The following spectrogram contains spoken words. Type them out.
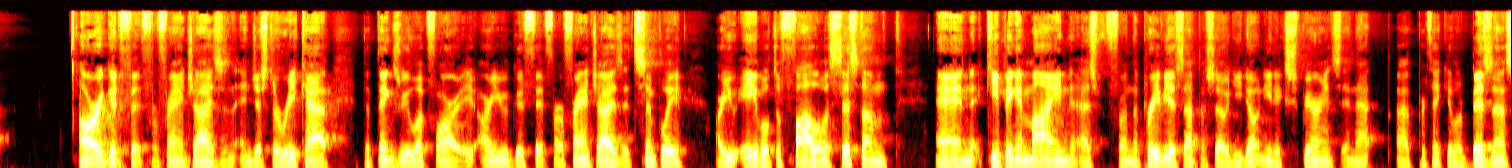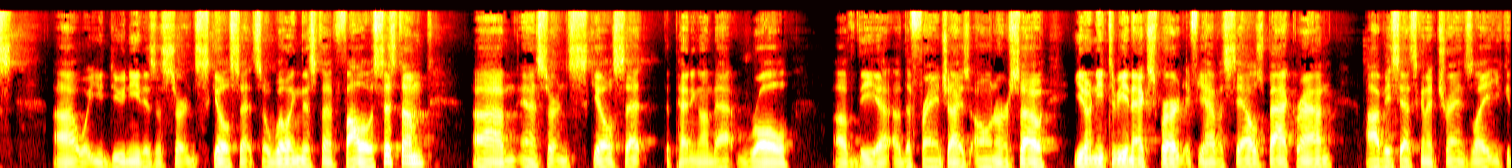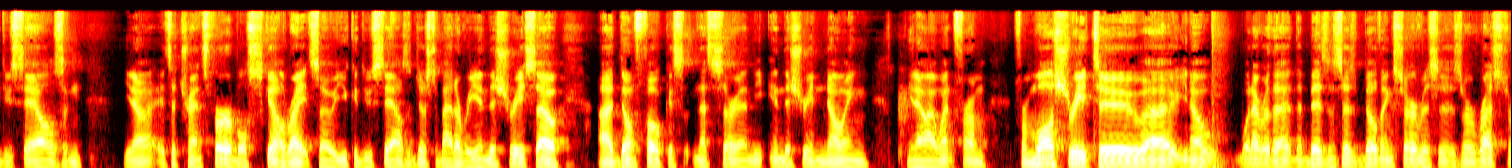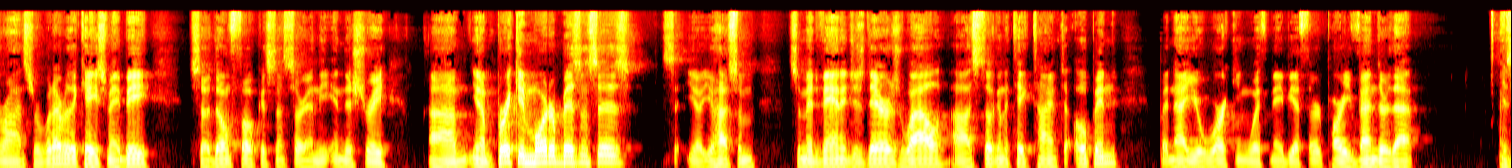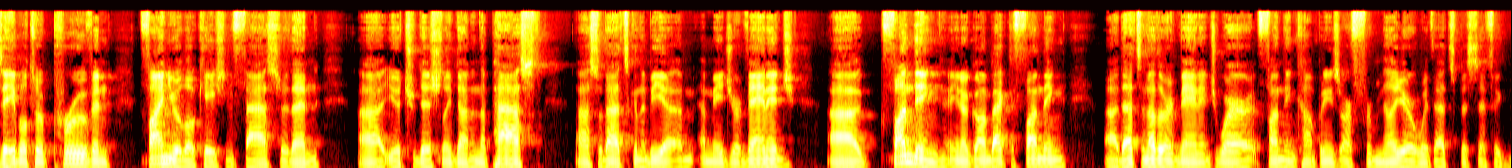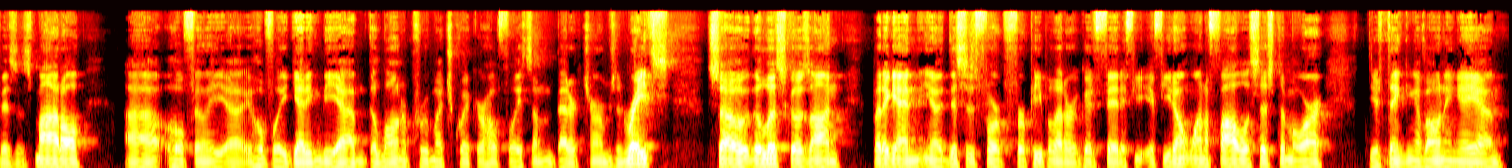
are a good fit for franchises. And, just to recap, the things we look for are you a good fit for a franchise? It's simply are you able to follow a system and keeping in mind, as from the previous episode, you don't need experience in that uh, particular business. Uh, what you do need is a certain skill set. So willingness to follow a system um, and a certain skill set, depending on that role of the uh, of the franchise owner. So you don't need to be an expert if you have a sales background. Obviously, that's going to translate. You could do sales, and you know it's a transferable skill, right? So you could do sales in just about every industry. So uh, don't focus necessarily on the industry and knowing. You know, I went from from Wall Street to uh, you know whatever the the business is, building services or restaurants or whatever the case may be. So don't focus necessarily on the industry. Um, you know, brick and mortar businesses. You know, you'll have some some advantages there as well. Uh, still going to take time to open, but now you're working with maybe a third party vendor that is able to approve and find you a location faster than uh, you know traditionally done in the past. Uh, so that's going to be a, a, major advantage. Uh, funding, you know, going back to funding, uh, that's another advantage where funding companies are familiar with that specific business model. Uh, hopefully, hopefully getting the um, the loan approved much quicker. Hopefully, some better terms and rates. So the list goes on. But again, you know, this is for for people that are a good fit. If you if you don't want to follow a system or you're thinking of owning a um,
